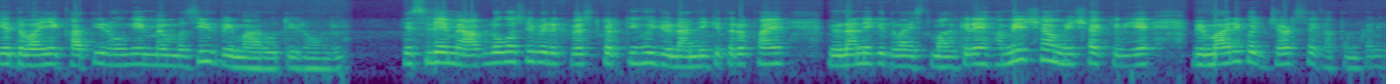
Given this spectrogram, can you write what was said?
ये दवाइयाँ खाती रहूँगी, मैं मज़ीद बीमार होती रहूँगी। इसलिए मैं आप लोगों से भी रिक्वेस्ट करती हूँ, यूनानी की तरफ़ आएँ। यूनानी की दवाएँ इस्तेमाल करें। हमेशा हमेशा के लिए बीमारी को जड़ से ख़त्म करें।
